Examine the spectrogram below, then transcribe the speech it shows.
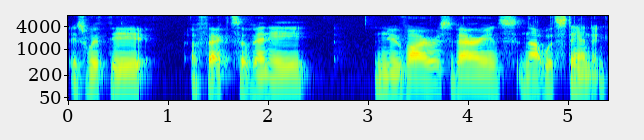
is with the effects of any new virus variants notwithstanding,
